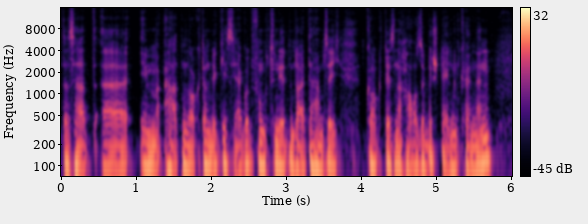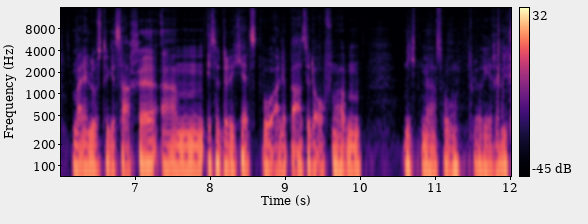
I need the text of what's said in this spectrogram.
Das hat äh, im harten Lockdown wirklich sehr gut funktioniert und Leute haben sich Cocktails nach Hause bestellen können. War eine lustige Sache. Ähm, ist natürlich jetzt, wo alle Bars wieder offen haben, nicht mehr so florierend.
